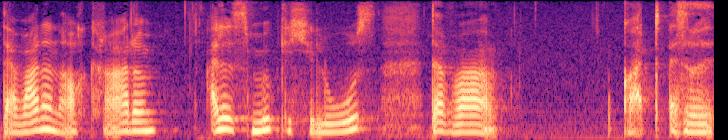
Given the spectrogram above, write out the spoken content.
Da war dann auch gerade alles Mögliche los. Da war Gott, also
